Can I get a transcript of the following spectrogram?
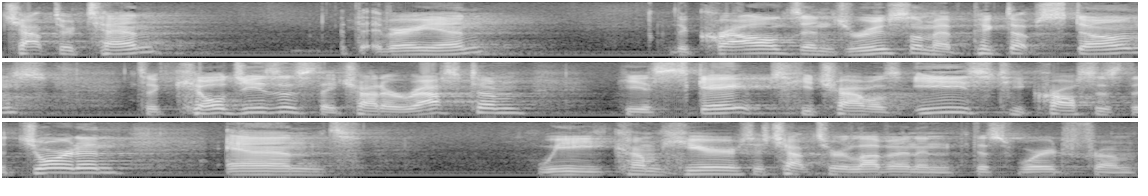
chapter 10, at the very end, the crowds in Jerusalem have picked up stones to kill Jesus. They try to arrest him. He escaped. He travels east. He crosses the Jordan. And we come here to chapter 11 and this word from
